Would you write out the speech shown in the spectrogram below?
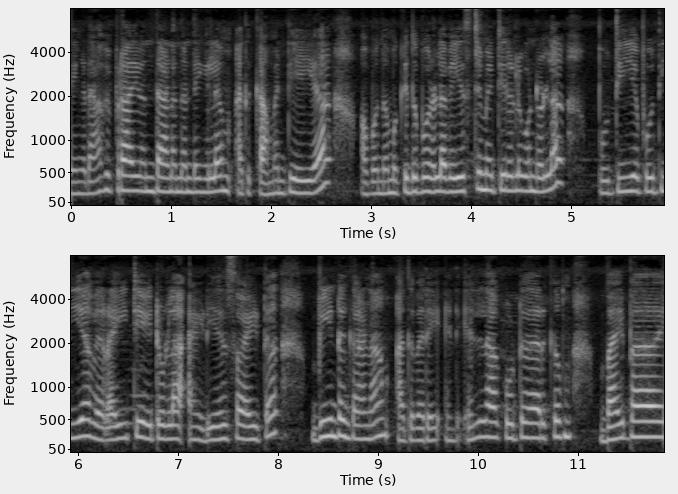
നിങ്ങളുടെ അഭിപ്രായം എന്താണെന്നുണ്ടെങ്കിലും അത് കമന്റ് ചെയ്യുക. അപ്പോൾ നമുക്കിതുപോലുള്ള വേസ്റ്റ് മെറ്റീരിയൽ കൊണ്ടുള്ള പുതിയ പുതിയ വെറൈറ്റി ആയിട്ടുള്ള ഐഡിയാസുമായിട്ട് വീണ്ടും കാണാം. അതുവരെ എന്റെ എല്ലാ കൂട്ടുകാർക്കും ബൈ ബൈ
